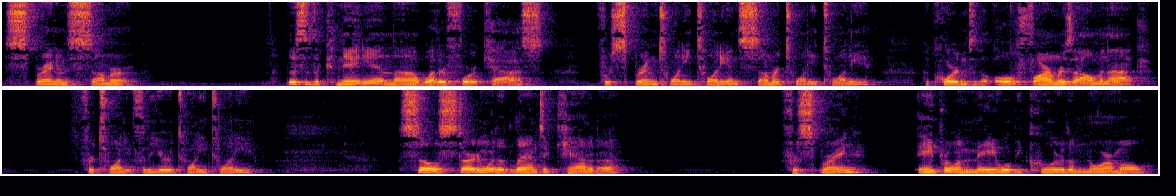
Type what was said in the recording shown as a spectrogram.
spring and summer. This is the Canadian uh, weather forecast for spring 2020 and summer 2020, according to the Old Farmer's Almanac for 20 for the year 2020. So starting with Atlantic Canada. For spring, April and May will be cooler than normal,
